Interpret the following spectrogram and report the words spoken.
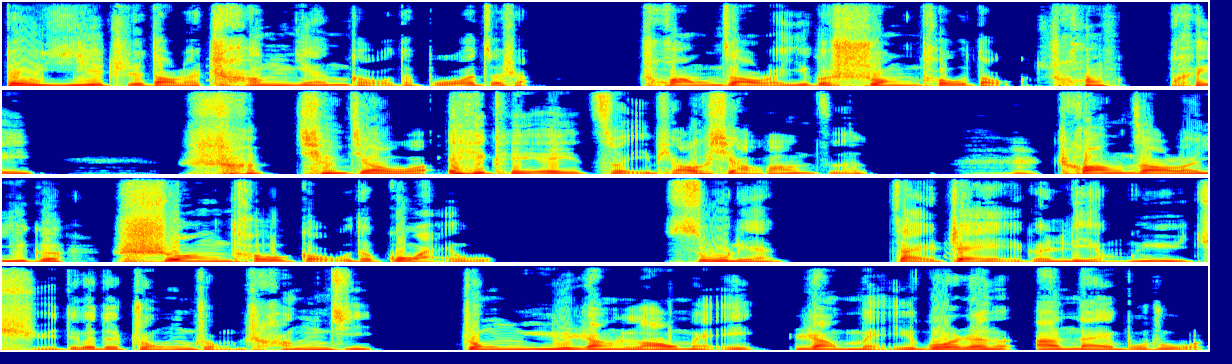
都移植到了成年狗的脖子上，创造了一个双头狗。创 呸，说，请叫我 A.K.A 嘴瓢小王子。创造了一个双头狗的怪物。苏联在这个领域取得的种种成绩，终于让老美、让美国人按耐不住了。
